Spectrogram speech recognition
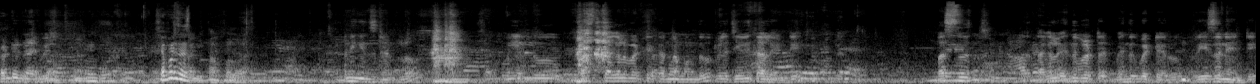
కంటిన్యూ చెప్పండి బర్నింగ్ ఇన్సిడెంట్లో వీళ్ళు బస్ తగలబెట్టే కన్నా ముందు వీళ్ళ జీవితాలు ఏంటి? బస్సు తగలు ఎందుకు ఎందుకు పెట్టారు? రీజన్ ఏంటి?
